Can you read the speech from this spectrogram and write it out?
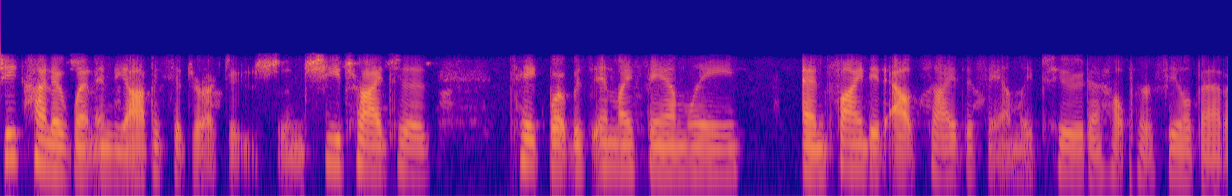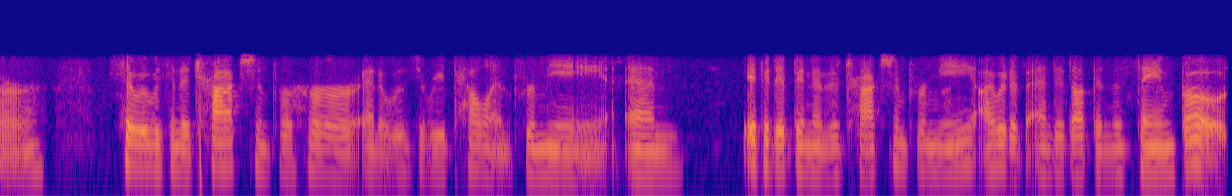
She kind of went in the opposite direction. She tried to take what was in my family and find it outside the family too to help her feel better so it was an attraction for her and it was a repellent for me and if it had been an attraction for me i would have ended up in the same boat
